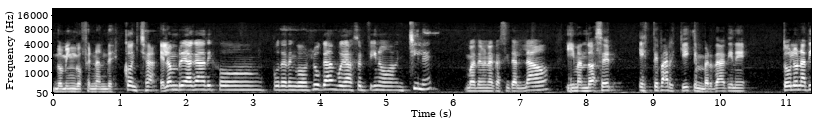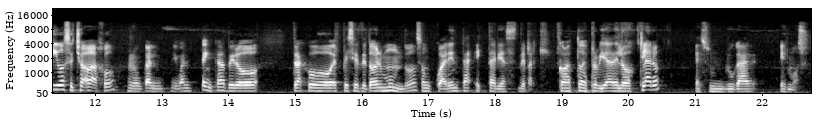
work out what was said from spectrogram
Domingo Fernández Concha. El hombre acá dijo, puta tengo lucas, voy a hacer vino en Chile, voy a tener una casita al lado y mandó a hacer este parque que en verdad tiene todo lo nativo se echó abajo, lo cual igual penca, pero trajo especies de todo el mundo. Son 40 hectáreas de parque. Como esto es propiedad de los Claro, es un lugar hermoso.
